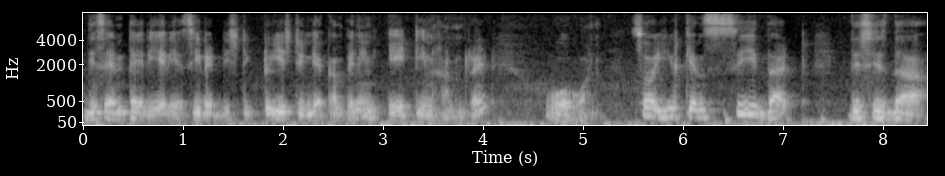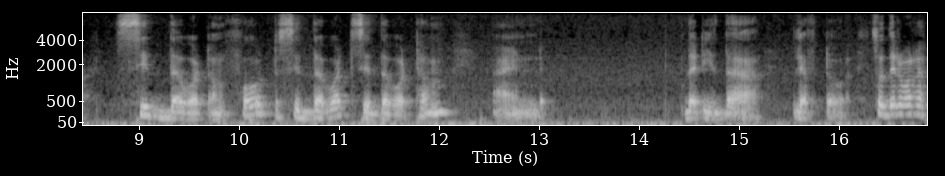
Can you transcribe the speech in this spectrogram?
this entire area ceded district to East India Company in 1801 so you can see that this is the Siddhavatam fort Siddhavat Siddhavatam and that is the leftover. So there were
